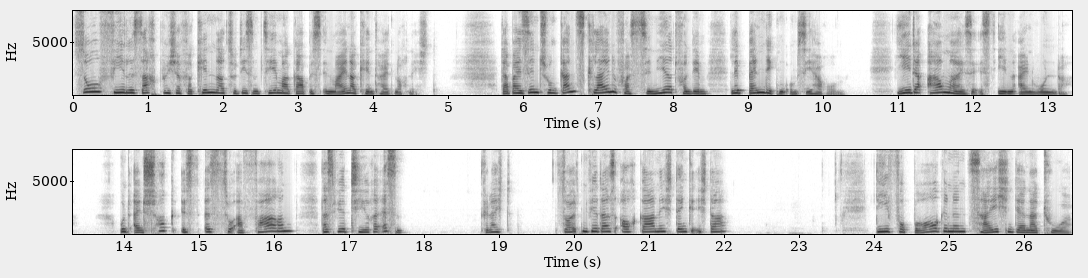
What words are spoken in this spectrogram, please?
So viele Sachbücher für Kinder zu diesem Thema gab es in meiner Kindheit noch nicht. Dabei sind schon ganz Kleine fasziniert von dem Lebendigen um sie herum. Jede Ameise ist ihnen ein Wunder. Und ein Schock ist es zu erfahren, dass wir Tiere essen. Vielleicht sollten wir das auch gar nicht, denke ich da die verborgenen Zeichen der Natur,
